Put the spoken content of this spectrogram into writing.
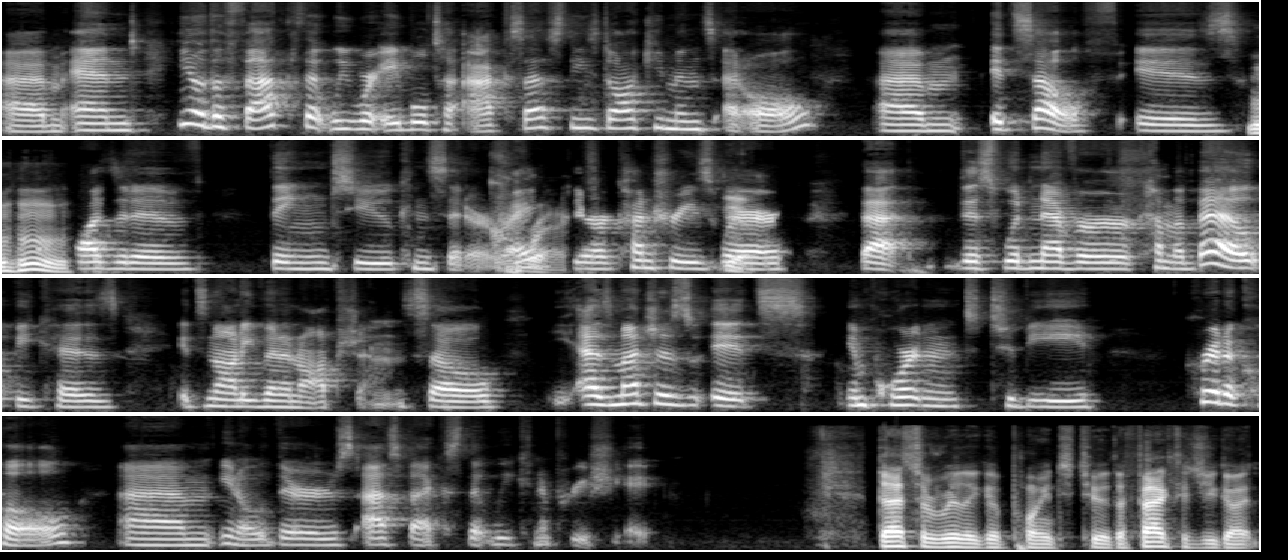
Um, and you know the fact that we were able to access these documents at all um, itself is mm-hmm. a positive thing to consider, right? There are countries where yeah. That this would never come about because it's not even an option. So as much as it's important to be critical, um, you know, there's aspects that we can appreciate. That's a really good point too. The fact that you got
